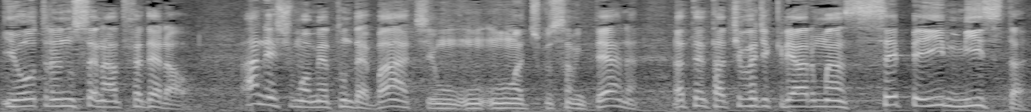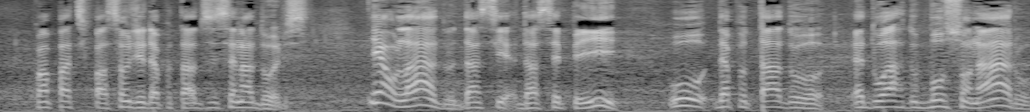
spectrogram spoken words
e outra no Senado Federal. Há neste momento um debate, um, uma discussão interna, na tentativa de criar uma CPI mista com a participação de deputados e senadores. E ao lado da, da CPI, o deputado Eduardo Bolsonaro,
